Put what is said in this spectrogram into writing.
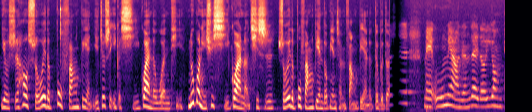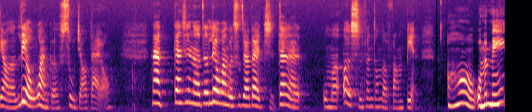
有时候所谓的不方便，也就是一个习惯的问题。如果你去习惯了，其实所谓的不方便都变成方便了，对不对？是每五秒人类都用掉了六万个塑胶袋哦。那但是呢，这六万个塑胶袋只带来。我们二十分钟的方便哦，我们每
